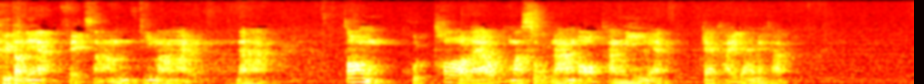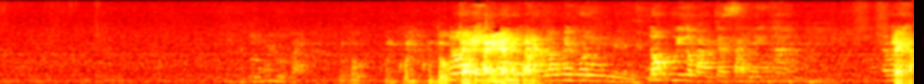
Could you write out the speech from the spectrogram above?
คือตอนนี้เฟสสามที่มาใหม่นะฮะต้องขุดท่อแล้วมาสูบน้ำออกทางนี้เนี่ย แก้ไขได้ไหมครับ คุณตุ๊ก คุณคุณคุณตุ๊กแก้ไขได้ไหมครับน้องเป็นคนน้องคุยกับพังจัดสรรเองค่ะทำแก้ไข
